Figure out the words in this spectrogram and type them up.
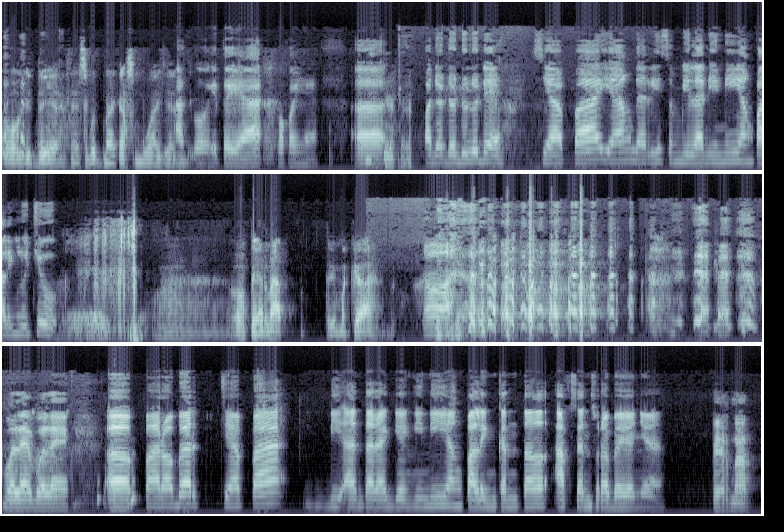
oh gitu ya, saya sebut mereka semua aja. Aku itu ya, pokoknya. Uh, Pak Dodo dulu deh, siapa yang dari sembilan ini yang paling lucu? Wah, oh Bernard, terima kasih. Oh. boleh boleh. Uh, Pak Robert, siapa di antara geng ini yang paling kental aksen Surabayanya? Bernard.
